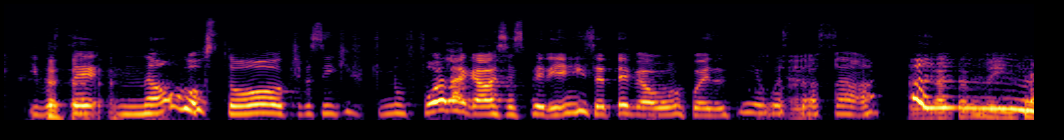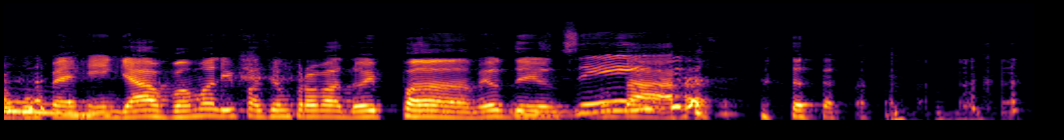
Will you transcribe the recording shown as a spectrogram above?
e você não gostou? Tipo assim, que, que, não foi legal essa experiência? Teve alguma coisa assim, alguma situação? Exatamente, algum perrengue. Ah, vamos ali fazer um provador e pã, meu Deus, Gente. não dá.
